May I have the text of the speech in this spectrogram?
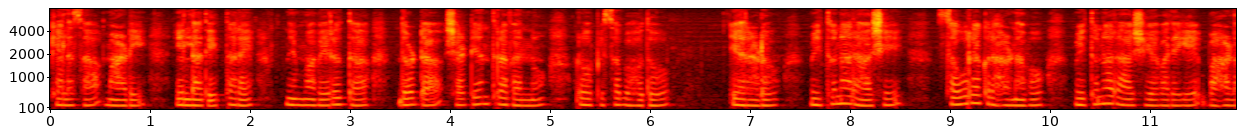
ಕೆಲಸ ಮಾಡಿ. ಇಲ್ಲದಿದ್ದರೆ ನಿಮ್ಮ ವಿರುದ್ಧ ದೊಡ್ಡ ಷಡ್ಯಂತ್ರವನ್ನು ರೂಪಿಸಬಹುದು. ಎರಡು, ಮಿಥುನ ರಾಶಿ ಸೌರಗ್ರಹಣವು ಮಿಥುನ ರಾಶಿಯವರಿಗೆ ಬಹಳ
